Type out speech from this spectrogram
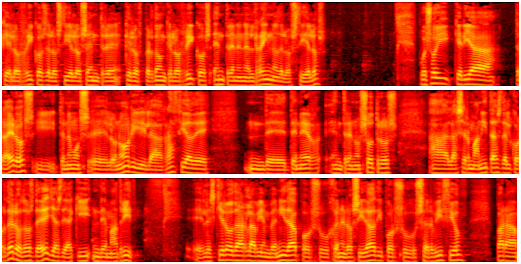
Que los ricos de los cielos entre, que los perdón, que los ricos entren en el reino de los cielos? Pues hoy quería traeros y tenemos el honor y la gracia de, de tener entre nosotros a las hermanitas del Cordero, dos de ellas de aquí de Madrid. Eh, les quiero dar la bienvenida por su generosidad y por su servicio para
